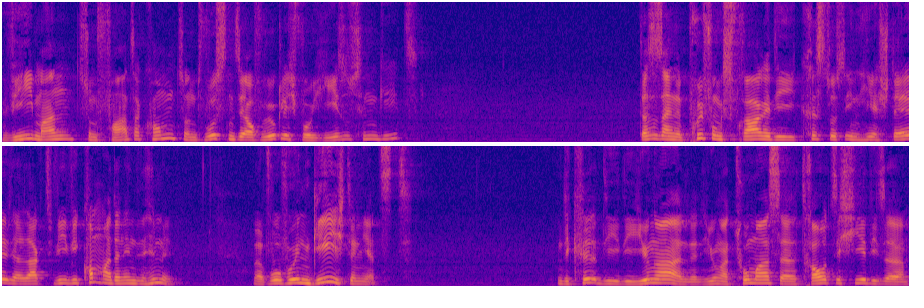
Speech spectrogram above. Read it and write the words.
wie man zum Vater kommt und wussten sie auch wirklich, wo Jesus hingeht? Das ist eine Prüfungsfrage, die Christus ihnen hier stellt. Er sagt, wie, wie kommt man denn in den Himmel? Oder wohin gehe ich denn jetzt? Und die, die, die Jünger, also der Jünger Thomas, er traut sich hier diese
